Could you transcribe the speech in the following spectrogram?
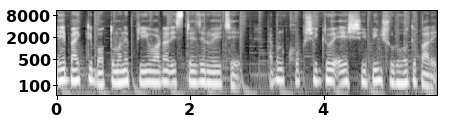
এই বাইকটি বর্তমানে প্রি অর্ডার স্টেজে রয়েছে এবং খুব শীঘ্রই এর শিপিং শুরু হতে পারে।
